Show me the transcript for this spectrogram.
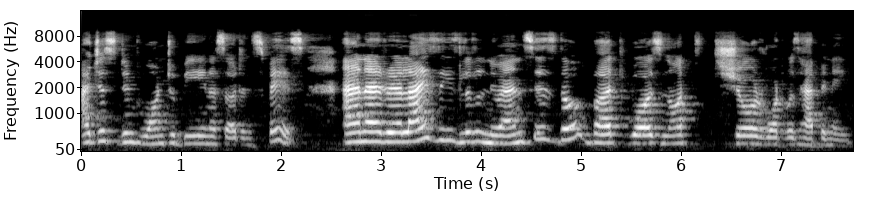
I just didn't want to be in a certain space. And I realized these little nuances though, but was not sure what was happening.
